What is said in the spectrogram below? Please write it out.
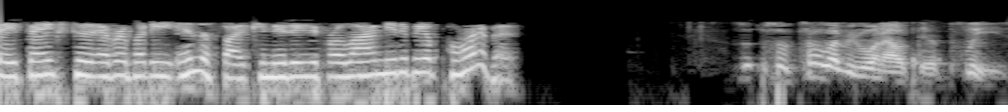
say thanks to everybody in the fight community for allowing me to be a part of it. So, so tell everyone out there, please,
